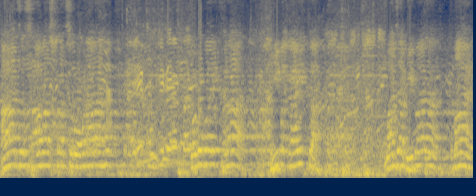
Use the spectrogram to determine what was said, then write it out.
आज सहा वाजता सुरू होणार आहे. कडूबाई खरा भीम गायिका माझ्या भीमाना माय.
